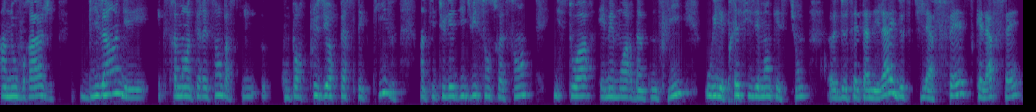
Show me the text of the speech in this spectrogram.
un ouvrage bilingue et extrêmement intéressant parce qu'il comporte plusieurs perspectives, intitulé 1860, Histoire et mémoire d'un conflit, où il est précisément question euh, de cette année-là et de ce qu'il a fait, ce qu'elle a fait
